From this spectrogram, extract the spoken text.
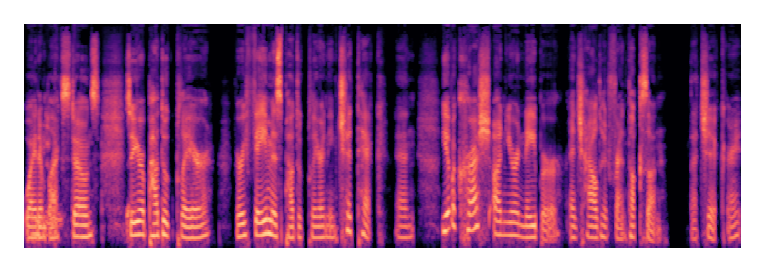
white and black stones. So you're a Paduk player, very famous Paduk player named Choi Taek, and you have a crush on your neighbor and childhood friend Deok-sun, that chick, right?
